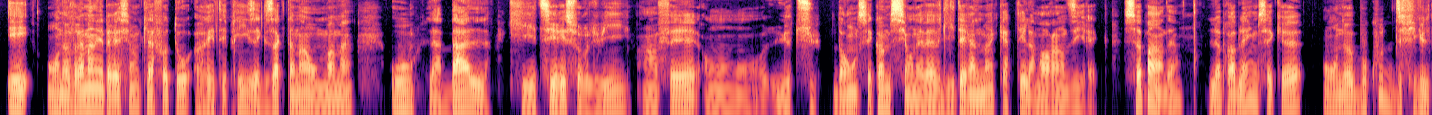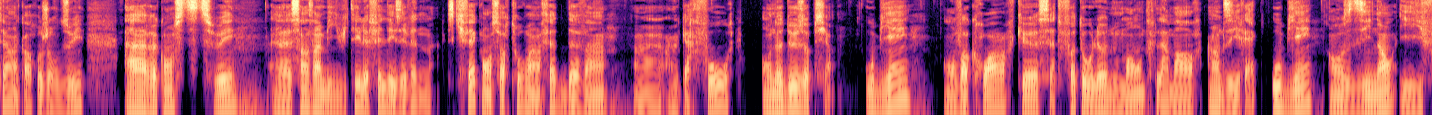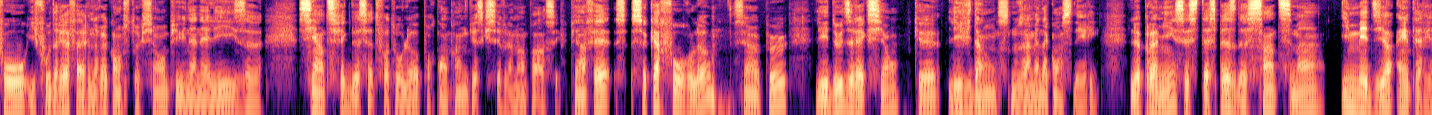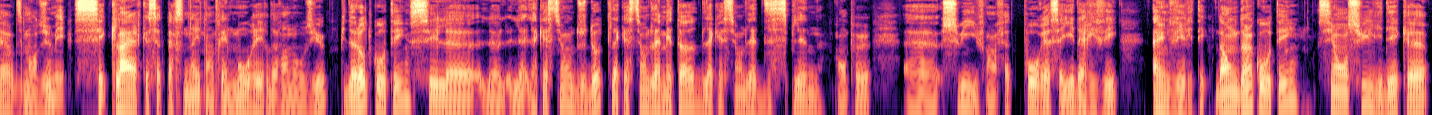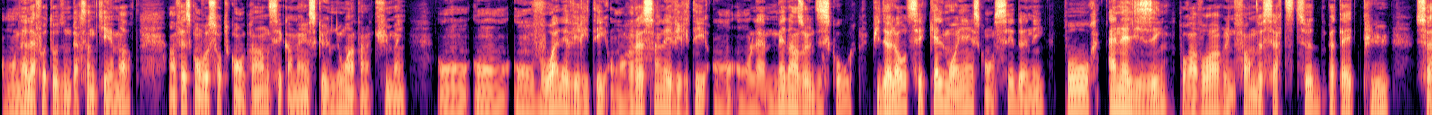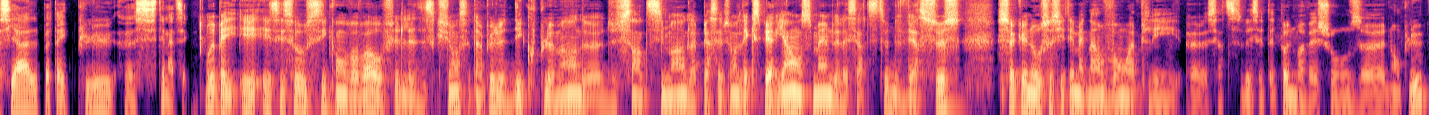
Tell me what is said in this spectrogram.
Et on a vraiment l'impression que la photo aurait été prise exactement au moment où la balle qui est tirée sur lui, en fait, on le tue. Donc, c'est comme si on avait littéralement capté la mort en direct. Cependant, le problème, c'est que on a beaucoup de difficultés encore aujourd'hui à reconstituer euh, sans ambiguïté le fil des événements. Ce qui fait qu'on se retrouve en fait devant un carrefour. On a deux options. Ou bien on va croire que cette photo-là nous montre la mort en direct, ou bien on se dit non, il, faut, faudrait faire une reconstruction puis une analyse euh, scientifique de cette photo-là pour comprendre qu'est-ce qui s'est vraiment passé. Puis en fait, ce carrefour-là, c'est un peu les deux directions que l'évidence nous amène à considérer. Le premier, c'est cette espèce de sentiment immédiat intérieur, dit mon Dieu, mais c'est clair que cette personne-là est en train de mourir devant nos yeux. Puis de l'autre côté, c'est la question du doute, la question de la méthode, la question de la discipline qu'on peut euh, suivre, en fait, pour essayer d'arriver à une vérité. Donc, d'un côté, si on suit l'idée qu'on a la photo d'une personne qui est morte, en fait, ce qu'on va surtout comprendre, c'est comment est-ce que nous, en tant qu'humains, on, voit la vérité, on ressent la vérité, on, on la met dans un discours. Puis de l'autre, c'est quels moyens est-ce qu'on s'est donné pour analyser, pour avoir une forme de certitude peut-être plus sociale, peut-être plus systématique. Oui, et, et c'est ça aussi qu'on va voir au fil de la discussion, c'est un peu le découplement du sentiment, de la perception, de l'expérience même de la certitude versus ce que nos sociétés maintenant vont appeler certitude, et c'est peut-être pas une mauvaise chose non plus.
